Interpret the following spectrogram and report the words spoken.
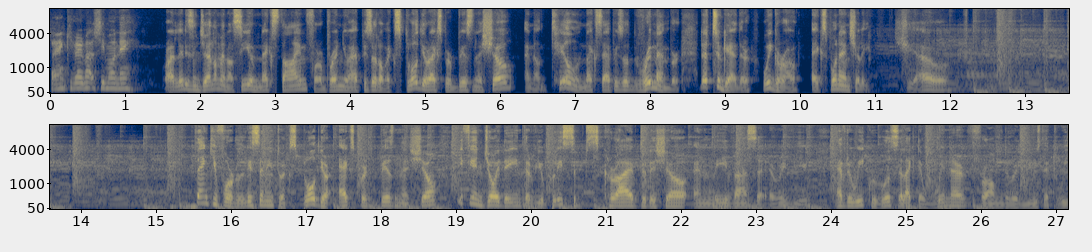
Thank you very much, Simone. All right, ladies and gentlemen, I'll see you next time for a brand new episode of Explode Your Expert Business Show. And until next episode, remember that together we grow exponentially. Ciao. Thank you for listening to Explode Your Expert Business Show. If you enjoyed the interview, please subscribe to the show and leave us a review. Every week we will select a winner from the reviews that we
